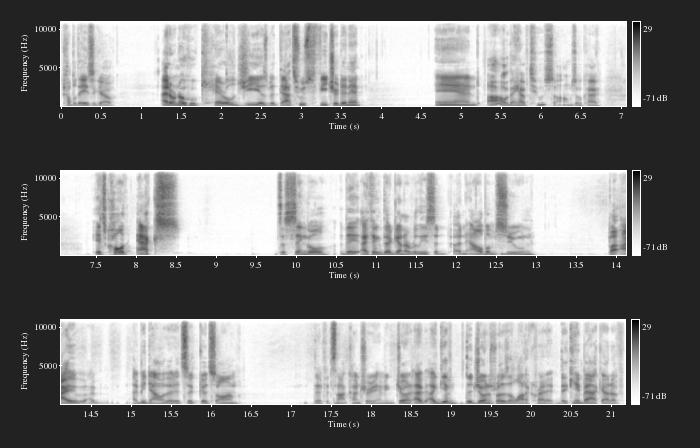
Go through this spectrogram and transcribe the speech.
a couple days ago. I don't know who Karol G is, but that's who's featured in it. And oh, they have two songs. Okay, it's called X. It's a single. They I think they're gonna release a, an album soon, but I I'd be down with it. It's a good song. If it's not country, I mean, jo- I, I give the Jonas Brothers a lot of credit. They came back out of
